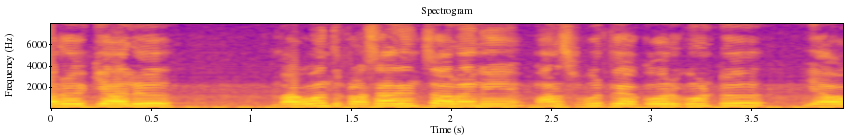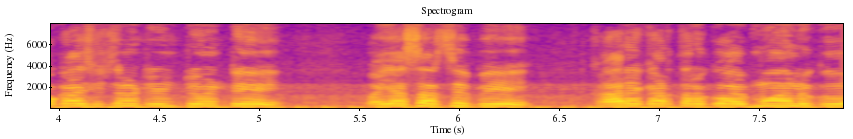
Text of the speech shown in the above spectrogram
ఆరోగ్యాలు భగవంతుడు ప్రసాదించాలని మనస్ఫూర్తిగా కోరుకుంటూ ఈ అవకాశం ఇచ్చినటువంటి వైఎస్ఆర్సీపీ కార్యకర్తలకు అభిమానులకు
